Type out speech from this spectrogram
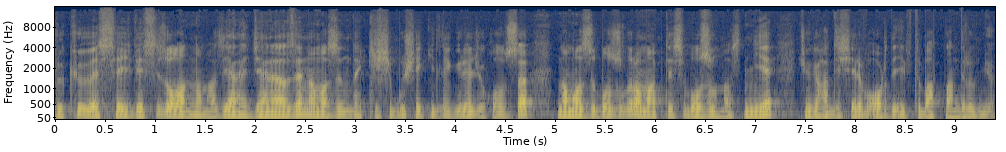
rükû ve secdesiz olan namaz yani cenaze namazında kişi bu şekilde gülecek olsa namazı bozulur ama abdesti bozulmaz. Niye? Çünkü hadis-i şerif orada irtibatlandırılmıyor.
